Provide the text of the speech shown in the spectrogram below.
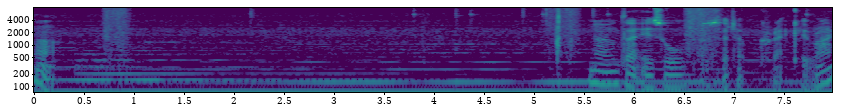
Huh. No, that is all set up correctly, right?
